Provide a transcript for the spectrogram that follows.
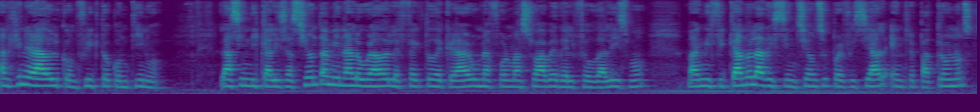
han generado el conflicto continuo. La sindicalización también ha logrado el efecto de crear una forma suave del feudalismo, magnificando la distinción superficial entre patronos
